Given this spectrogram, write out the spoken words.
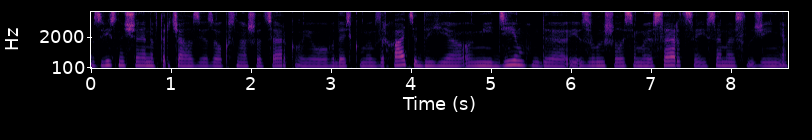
звісно, що я не втрачала зв'язок з нашою церквою в Одеському екзархаті, де є е, мій дім, де залишилося моє серце і все моє служіння.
